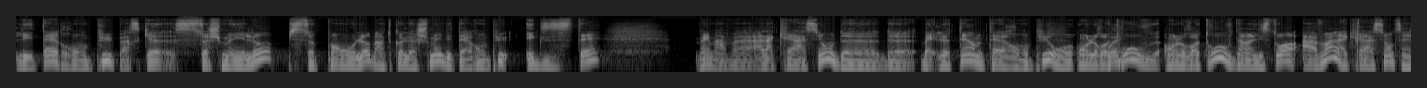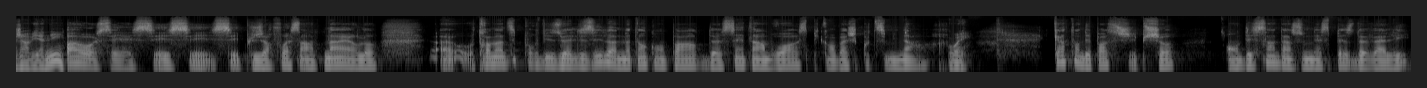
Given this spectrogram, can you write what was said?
les terres rompues? Parce que ce chemin-là, puis ce pont-là, ben, en tout cas, le chemin des terres rompues existait même à la création de, ben, le terme terre rompue, on, le retrouve, on le retrouve dans l'histoire avant la création de Saint-Jean-Vianney. Ah, c'est plusieurs fois centenaire là. Euh, autrement dit, pour visualiser, là, admettons qu'on part de Saint-Ambroise puis qu'on va chez Coutiminard. Oui. Quand on dépasse chez Pichat, on descend dans une espèce de vallée,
